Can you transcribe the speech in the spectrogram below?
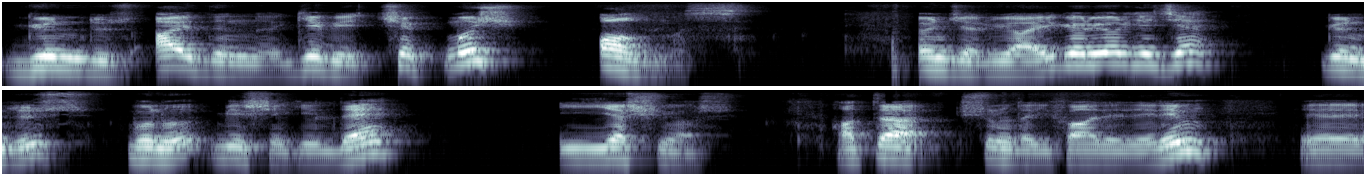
gündüz aydınlığı gibi çıkmış olmasın. Önce rüyayı görüyor gece, gündüz bunu bir şekilde yaşıyor. Hatta şunu da ifade edelim, e,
